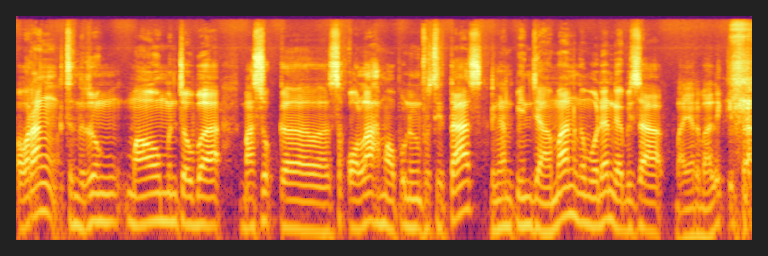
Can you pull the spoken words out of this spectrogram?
orang cenderung mau mencoba masuk ke sekolah maupun universitas dengan pinjaman kemudian nggak bisa bayar balik kita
